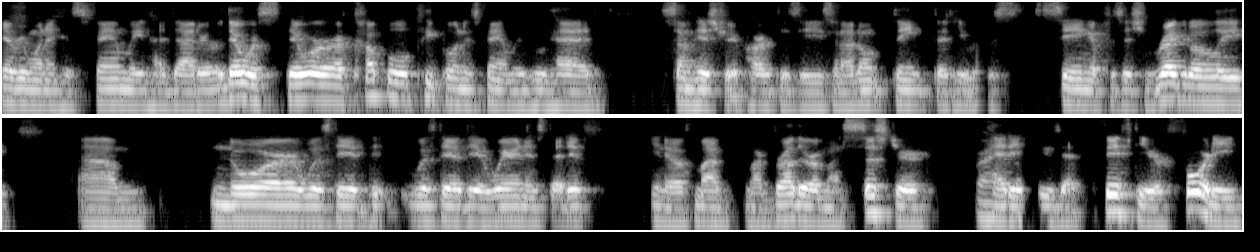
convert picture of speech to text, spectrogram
everyone in his family had died. Or there was there were a couple people in his family who had some history of heart disease, and I don't think that he was seeing a physician regularly. Um, nor was there was there the awareness that if you know if my my brother or my sister right, had issues at 50 or 40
